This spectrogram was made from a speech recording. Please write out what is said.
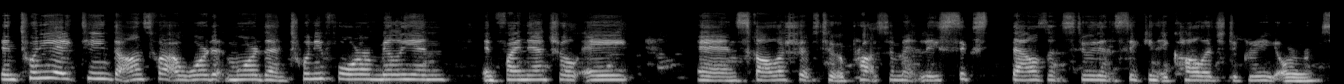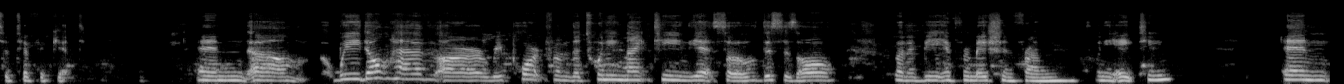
In 2018, the ONNSFA awarded more than 24 million in financial aid and scholarships to approximately 6,000 students seeking a college degree or certificate. And um, we don't have our report from the 2019 yet, so this is all going to be information from 2018. And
